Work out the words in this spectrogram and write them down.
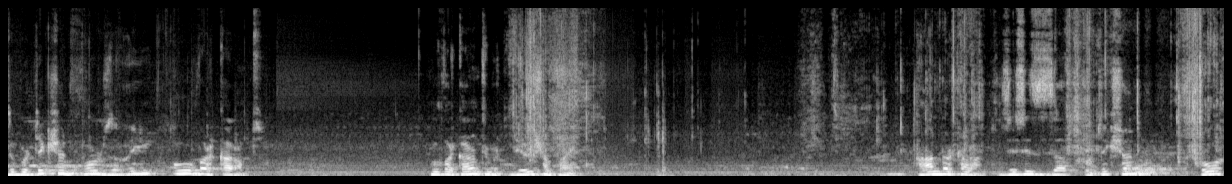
the protection for the overcurrent. Overcurrent duration time. Undercurrent. This is the protection for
